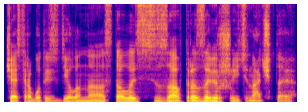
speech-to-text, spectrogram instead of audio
Часть работы сделана, осталось завтра завершить начатое.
